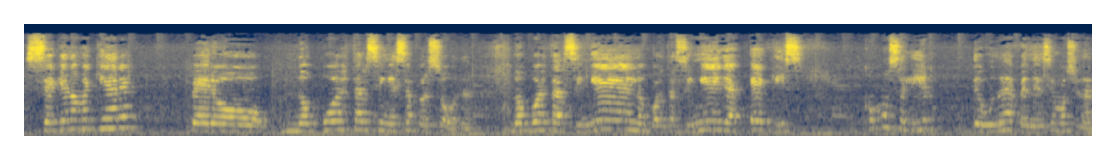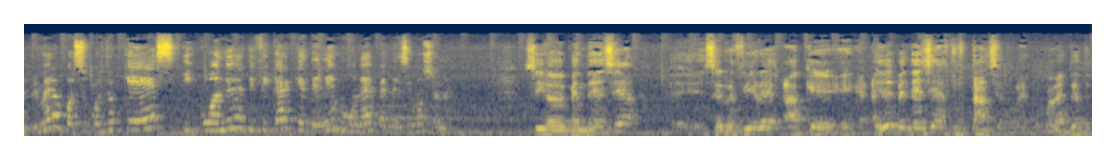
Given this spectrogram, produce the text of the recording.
Sé que no me quiere, pero no puedo estar sin esa persona, no puedo estar sin él, no puedo estar sin ella, X. ¿Cómo salir de una dependencia emocional? Primero, por supuesto, ¿qué es y cuándo identificar que tenemos una dependencia emocional? Sí, la dependencia eh, se refiere a que eh, hay dependencias a sustancias, por ejemplo, ejemplo,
